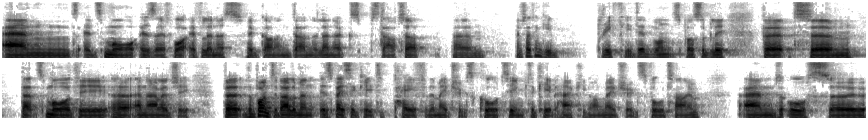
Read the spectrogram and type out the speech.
And it's more as if what if Linus had gone and done a Linux startup um, which I think he briefly did once, possibly, but um, that's more the uh, analogy. But the point of Element is basically to pay for the Matrix core team to keep hacking on Matrix full time and also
